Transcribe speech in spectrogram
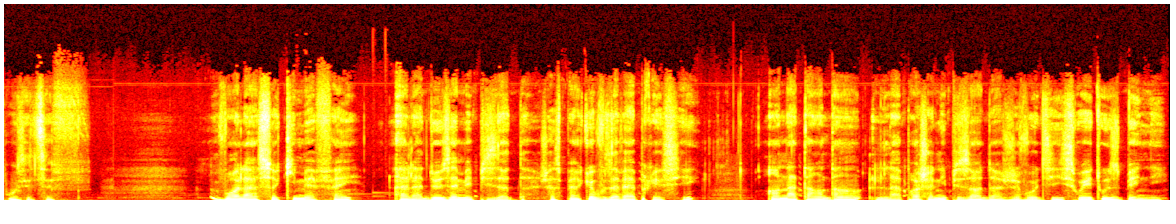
positif. Voilà ce qui met fin à la deuxième épisode. J'espère que vous avez apprécié. En attendant la prochaine épisode, je vous dis, soyez tous bénis.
